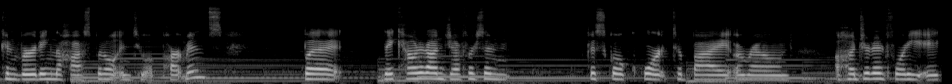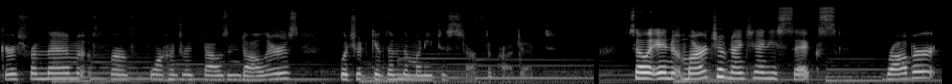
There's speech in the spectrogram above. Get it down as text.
converting the hospital into apartments, but they counted on Jefferson Fiscal Court to buy around 140 acres from them for $400,000, which would give them the money to start the project. So in March of 1996, Robert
